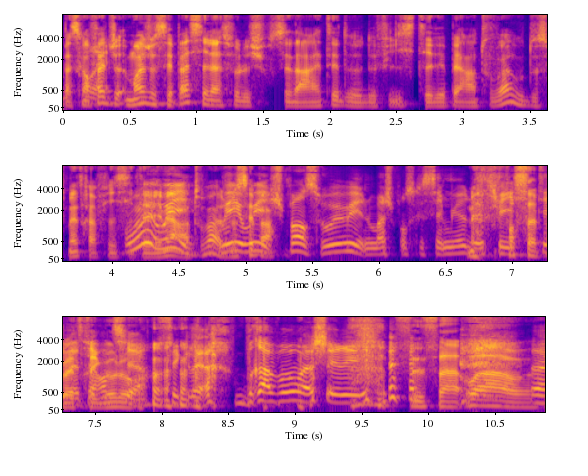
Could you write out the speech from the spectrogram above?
Parce qu'en fait, je- moi, je sais pas si la solution, c'est d'arrêter de, de féliciter les pères à tout va ou de se mettre à féliciter oui, les oui, mères à tout va. oui, je sais oui, pas. je pense, oui, oui. Moi, je pense que c'est mieux de je pense que ça féliciter peut la être rigolo. entière. C'est clair. Bravo, ma chérie. c'est ça. Waouh. Ouais,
